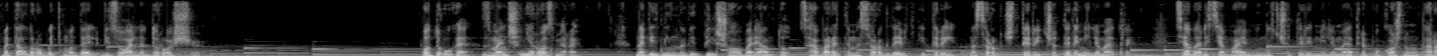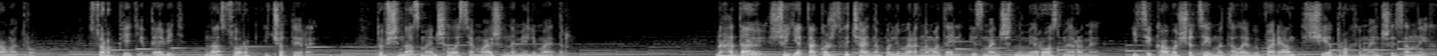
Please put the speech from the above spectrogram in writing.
Метал робить модель візуально дорожчою. По-друге, зменшені розміри. На відміну від більшого варіанту з габаритами 49,3 на 44,4 мм, ця версія має мінус 4 мм по кожному параметру 45,9 на 40,4. Товщина зменшилася майже на міліметр. Нагадаю, що є також звичайна полімерна модель із зменшеними розмірами, і цікаво, що цей металевий варіант ще трохи менший за них.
